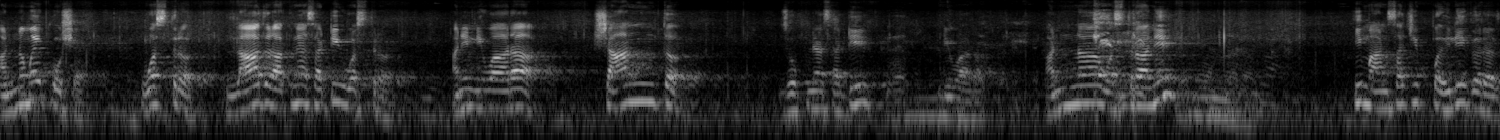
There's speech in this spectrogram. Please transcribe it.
अन्नमय कोश आहे. वस्त्र लाज राखण्यासाठी वस्त्र. आणि निवारा शांत झोपण्यासाठी निवारा. अन्न वस्त्र आणि ही माणसाची पहिली गरज.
